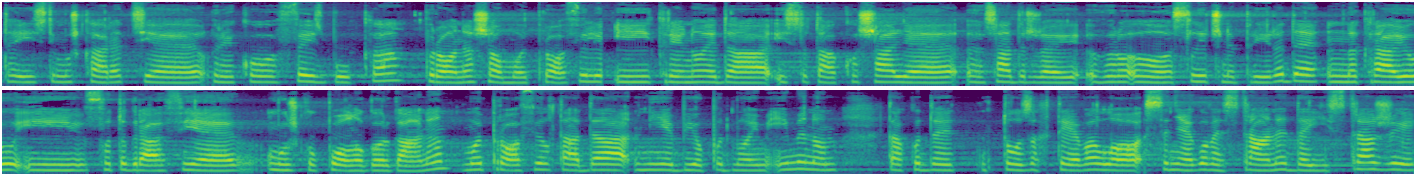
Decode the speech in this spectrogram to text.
Taj isti muškarac je preko Facebooka pronašao moj profil i krenuo je da isto tako šalje sadržaj vrlo slične prirode, na kraju i fotografije muškog polnog organa. Moj profil tada nije bio pod mojim imenom, tako da je to zahtevalo sa njegove strane da istraži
